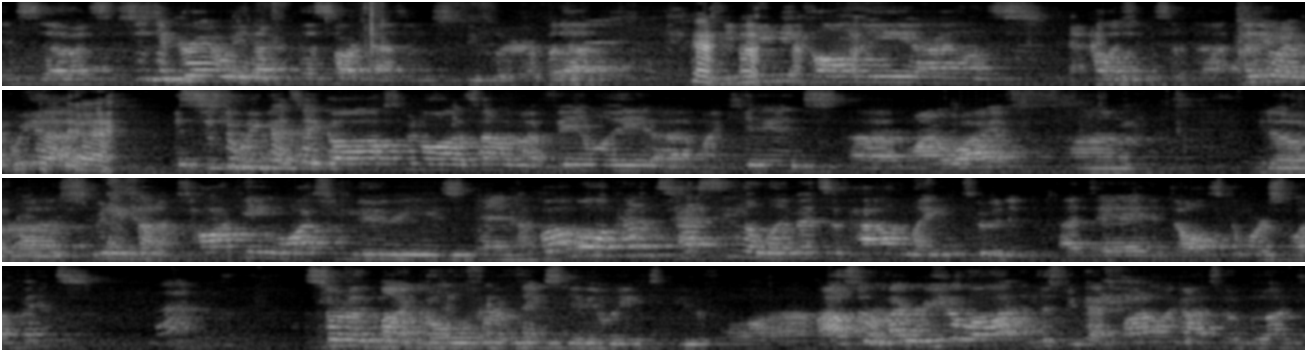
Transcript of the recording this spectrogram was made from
And so it's, it's just a great week. That's sarcasm, just to be clear. But uh, if you need me, call me. All right, let's. Probably shouldn't have said that. But anyway, we. Uh, it's just a week I take off, spend a lot of time with my family, uh, my kids, uh, my wife. Um, you know, uh, spending time talking, watching movies, and above all, kind of testing the limits of how late into a, a day adults can wear sweatpants sort of my goal for Thanksgiving week. It's beautiful. Um, I also I read a lot, and this week I finally got to a book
